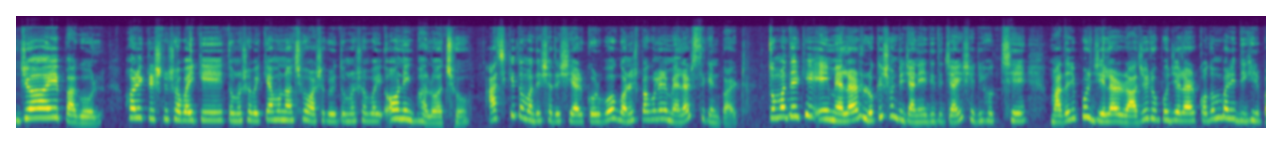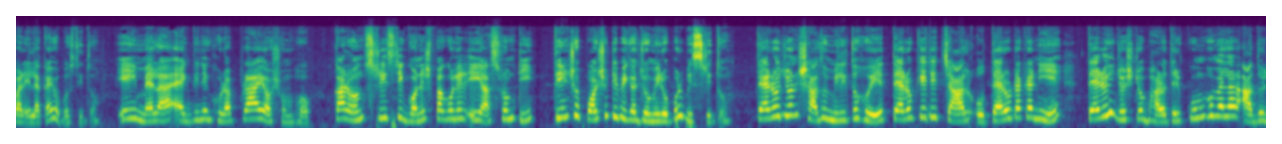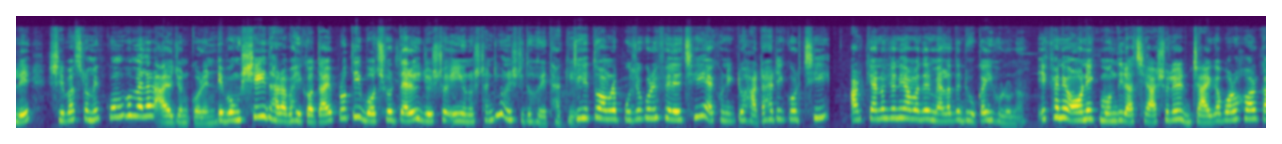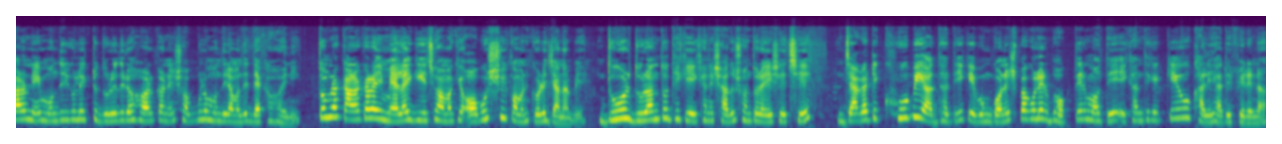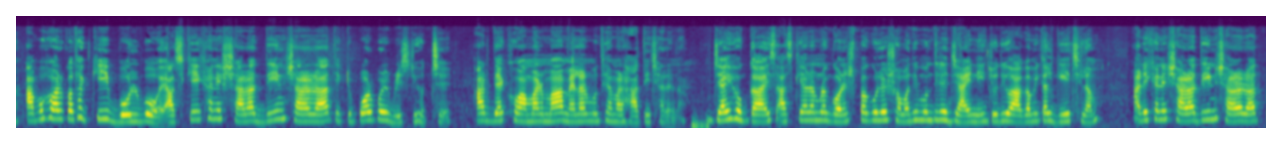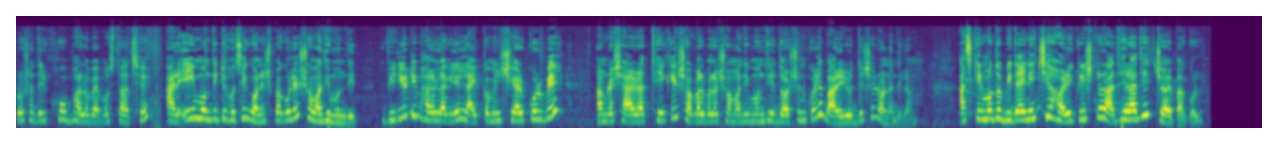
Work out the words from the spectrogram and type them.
জয় পাগল। হরে কৃষ্ণ সবাইকে, তোমরা সবাই কেমন আছো? আশা করি তোমরা সবাই অনেক ভালো আছো। আজকে তোমাদের সাথে শেয়ার করব গণেশ পাগলের মেলার সেকেন্ড পার্ট তোমাদেরকে এই মেলার লোকেশনটি জানিয়ে দিতে চাই, সেটি হচ্ছে মাদারীপুর জেলার রাজৈর উপজেলার কদমবাড়ি দিঘির পাড় এলাকায় অবস্থিত। এই মেলা একদিনে ঘোরা প্রায় অসম্ভব। কারণ শ্রী শ্রী গণেশ পাগলের এই আশ্রমটি তিনশো পঁয়ষট্টি বিঘা জমির ওপর বিস্তৃত। তেরো জন সাধু মিলিত হয়ে তেরো কেজি চাল ও তেরো টাকা নিয়ে তেরোই জ্যৈষ্ঠ ভারতের কুম্ভ মেলার আদলে সেবাশ্রমে কুম্ভ মেলার আয়োজন করেন এবং সেই ধারাবাহিকতায় প্রতি বছর তেরোই জ্যৈষ্ঠ এই অনুষ্ঠানটি অনুষ্ঠিত হয়ে থাকে। যেহেতু আমরা পুজো করে ফেলেছি, এখন একটু হাঁটাহাঁটি করছি। আর কেন জানি আমাদের মেলাতে ঢোকাই হলো না। এখানে অনেক মন্দির আছে। আসলে জায়গা বড় হওয়ার কারণে, মন্দিরগুলো একটু দূরে দূরে হওয়ার কারণে সবগুলো মন্দির আমাদের দেখা হয়নি। তোমরা কারা কারা এই মেলায় গিয়েছো আমাকে অবশ্যই কমেন্ট করে জানাবে। দূর দূরান্ত থেকে এখানে সাধু সন্তরা এসেছে। জায়গাটি খুবই আধ্যাত্মিক এবং গণেশ পাগলের ভক্তের মতে এখান থেকে কেউ খালি হাতে ফেরে না। আবহাওয়ার কথা কি বলব? আজকে এখানে সারা দিন, সারা রাত একটু পরপরই বৃষ্টি হচ্ছে। আর দেখো, আমার মা মেলার মধ্যে আমার হাতই ছাড়ে না। যাই হোক গাইস আজকে আর আমরা গণেশ পাগলের সমাধি মন্দিরে যাইনি, যদিও আগামীকাল গিয়েছিলাম। আর এখানে সারা দিন, সারা রাত প্রসাদের খুব ভালো ব্যবস্থা আছে। আর এই মন্দিরটি হচ্ছে গণেশ পাগলের সমাধি মন্দির। ভিডিওটি ভালো লাগলে লাইক কমেন্ট শেয়ার করবে। আমরা সারা রাত থেকে সকালবেলা সমাধি মন্দির দর্শন করে বাড়ির উদ্দেশ্যে রওনা দিলাম। আজকের মতো বিদায় নিচ্ছি। হরে কৃষ্ণ, রাধে রাধে, জয় পাগল।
